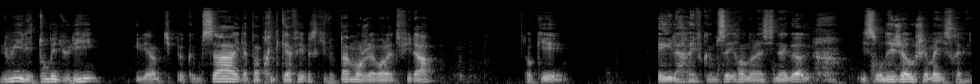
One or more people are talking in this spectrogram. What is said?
Lui, il est tombé du lit, il est un petit peu comme ça, il n'a pas pris de café parce qu'il veut pas manger avant la tefila. Ok Et il arrive comme ça, il rentre dans la synagogue, ils sont déjà au schéma Israël.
